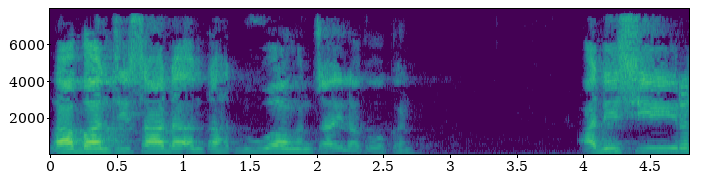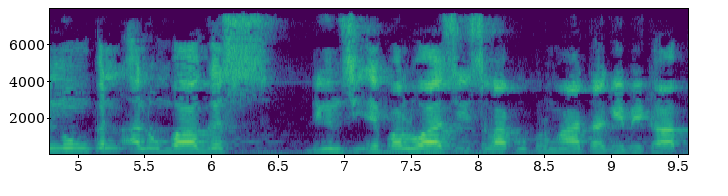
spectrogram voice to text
Laban sada entah dua ngenca ilakokan. Adi si renungkan alum bagus dengan si evaluasi selaku permata GBKP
